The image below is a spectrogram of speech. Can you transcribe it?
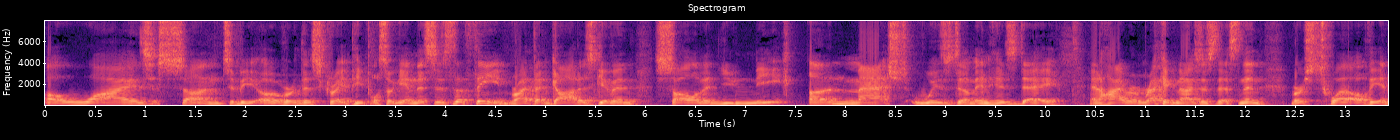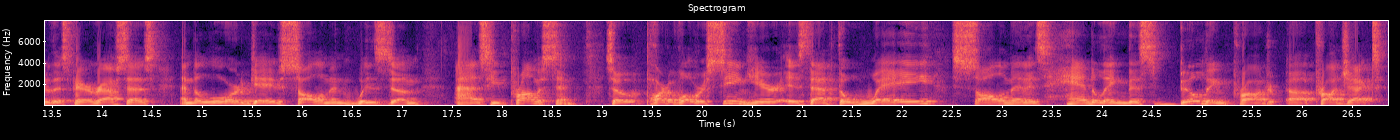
a wise son to be over this great people. So, again, this is the theme, right? That God has given Solomon unique, unmatched wisdom in his day, and Hiram recognizes this. And then, verse 12, the end of this paragraph says, And the Lord gave Solomon wisdom as he promised him. So, part of what we're seeing here is that the way Solomon is handling this building pro- uh, project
